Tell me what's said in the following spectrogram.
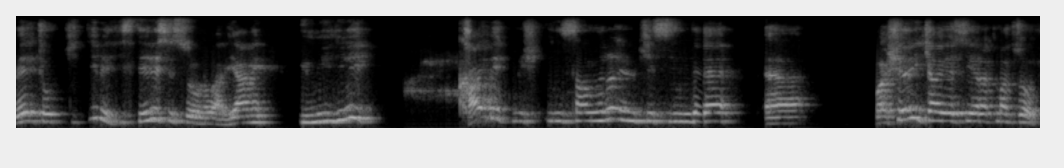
ve çok ciddi bir histerisiz sorunu var. Yani ümidini kaybetmiş insanların ülkesinde e, başarı hikayesi yaratmak zor.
